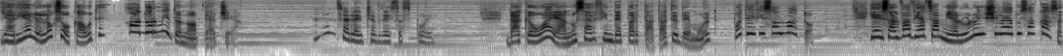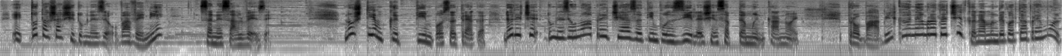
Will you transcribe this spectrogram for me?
iar el, în loc să o caute, a adormit în noaptea aceea. Nu înțeleg ce vrei să spui. Dacă oaia nu s-ar fi îndepărtat atât de mult, poate ai fi salvat-o. I-ai salvat viața mielului și l-ai adus acasă. Ei, tot așa și Dumnezeu va veni să ne salveze. Nu știm cât timp o să treacă, deoarece Dumnezeu nu apreciază timpul în zile și în săptămâni ca noi. Probabil că ne-am rătăcit, că ne-am îndepărtat prea mult.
